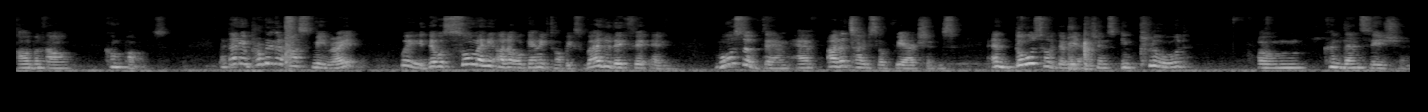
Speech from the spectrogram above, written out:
carbonyl compounds. And then you're probably gonna ask me, right? Wait, there were so many other organic topics, where do they fit in? Most of them have other types of reactions, and those of the reactions include um, condensation,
